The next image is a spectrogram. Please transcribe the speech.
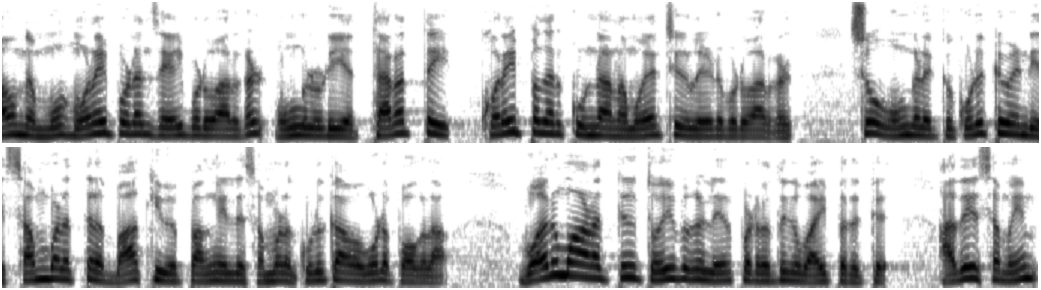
அவங்க மு முனைப்புடன் செயல்படுவார்கள். உங்களுடைய தரத்தை குறைப்பதற்கு உண்டான முயற்சிகளில் ஈடுபடுவார்கள். ஸோ உங்களுக்கு கொடுக்க வேண்டிய சம்பளத்தில் பாக்கி வைப்பாங்க இல்லை சம்பளம் கொடுக்காம கூட போகலாம். வருமானத்தில் தொய்வுகள் ஏற்படுறதுக்கு வாய்ப்பு இருக்குது அதே சமயம்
